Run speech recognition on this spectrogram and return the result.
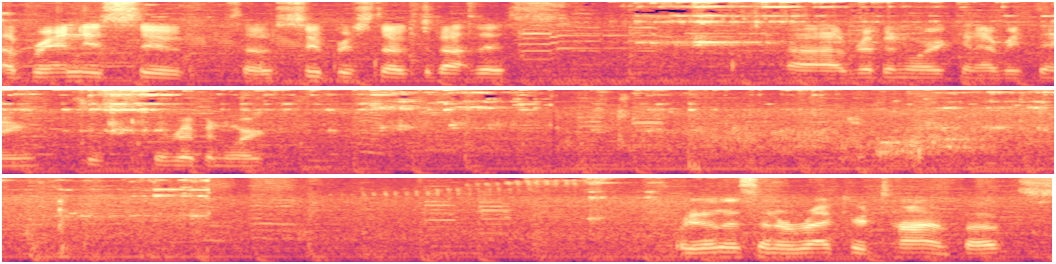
a brand new suit, so super stoked about this. Uh, ribbon work and everything. Just the ribbon work. We're doing this in a record time, folks.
